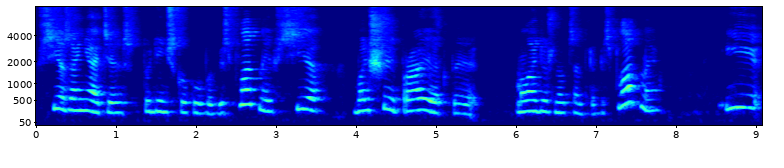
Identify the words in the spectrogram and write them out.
все занятия студенческого клуба бесплатные, все большие проекты молодежного центра бесплатные. И,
